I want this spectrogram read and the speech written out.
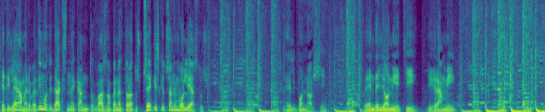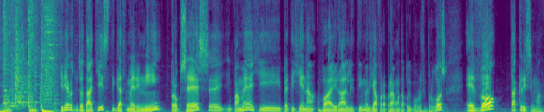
Γιατί λέγαμε ρε παιδί μου ότι εντάξει, ναι, κάνουν, το βάζουν απέναντι τώρα τους ψέκες και τους ανεμβολίαστους. Ε, λοιπόν, όχι. Δεν τελειώνει εκεί η γραμμή. Κυριάκος Μητσοτάκης στην καθημερινή προψές, ε, είπαμε, έχει πετύχει ένα virality με διάφορα πράγματα που είπε ο Πρωθυπουργός. Εδώ τα κρίσιμα.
